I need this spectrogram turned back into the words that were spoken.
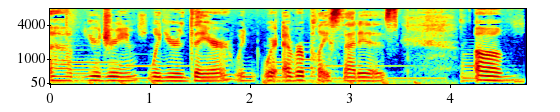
um, your dream when you're there, when wherever place that is, um,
